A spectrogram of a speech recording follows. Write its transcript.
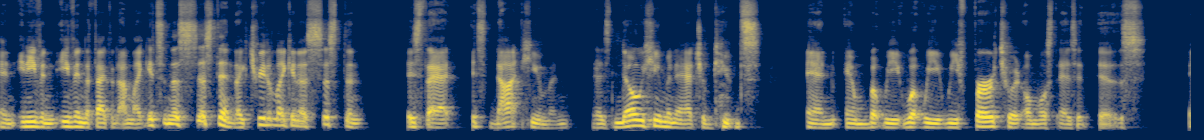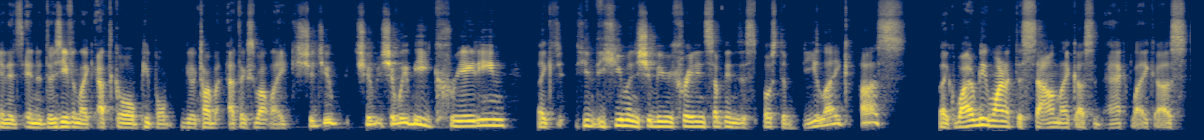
and, and even even the fact that I'm like it's an assistant, like treat it like an assistant, is that it's not human. It has no human attributes. And and but we what we refer to it almost as it is and it's and there's even like ethical people you know talk about ethics about like should you should, should we be creating like the humans should be creating something that's supposed to be like us like why do we want it to sound like us and act like us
